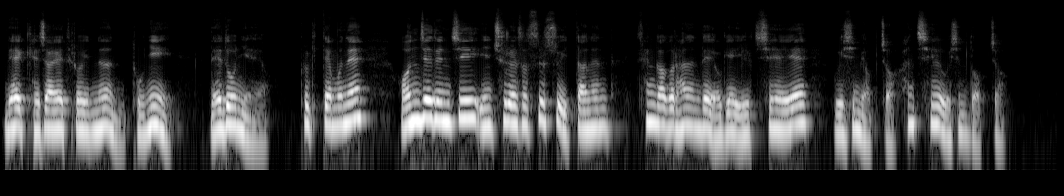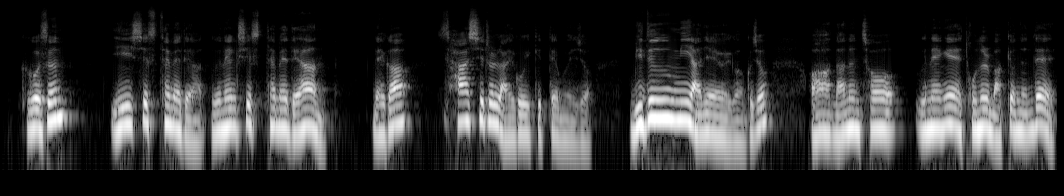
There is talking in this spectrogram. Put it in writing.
내 계좌에 들어있는 돈이 내 돈이에요. 그렇기 때문에 언제든지 인출해서 쓸 수 있다는 생각을 하는데 여기에 일치의 의심이 없죠. 한치의 의심도 없죠. 그것은 이 시스템에 대한, 은행 시스템에 대한 내가 사실을 알고 있기 때문이죠. 믿음이 아니에요, 이건. 그죠? 아, 나는 저 은행에 돈을 맡겼는데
